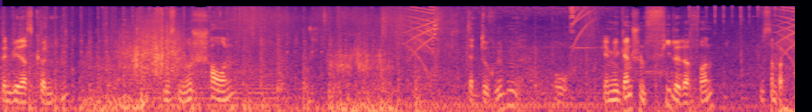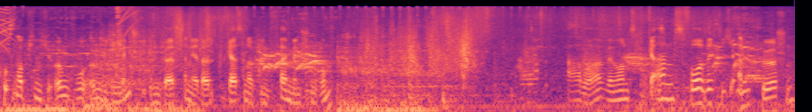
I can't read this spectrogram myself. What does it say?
Wenn wir das könnten. Wir müssen nur schauen. Da drüben... Oh, wir haben hier ganz schön viele davon. Wir müssen aber gucken, ob hier nicht irgendwo irgendwie die Menschen rumgeistern. Ja, da geistern auf jeden Fall Menschen rum. Aber wenn wir uns ganz vorsichtig anpirschen...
